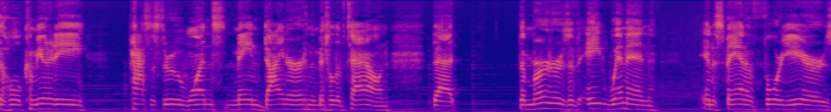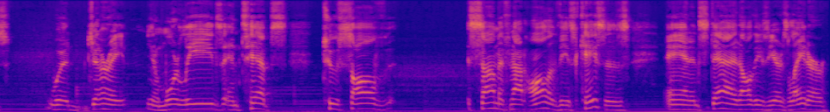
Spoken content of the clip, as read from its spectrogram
the whole community passes through one main diner in the middle of town. That the murders of eight women in a span of four years would generate, you know, more leads and tips to solve some, if not all, of these cases. And instead, all these years later,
